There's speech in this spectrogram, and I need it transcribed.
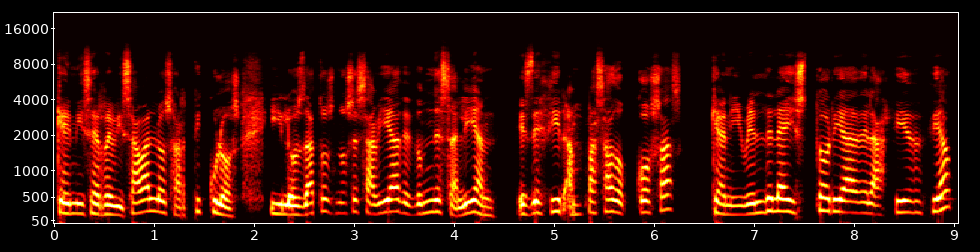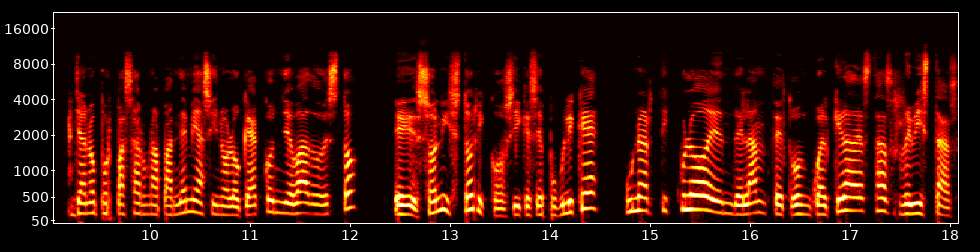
que ni se revisaban los artículos y los datos no se sabía de dónde salían. Es decir, han pasado cosas que a nivel de la historia de la ciencia, ya no por pasar una pandemia, sino lo que ha conllevado esto, eh, son históricos y que se publique un artículo en The Lancet o en cualquiera de estas revistas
